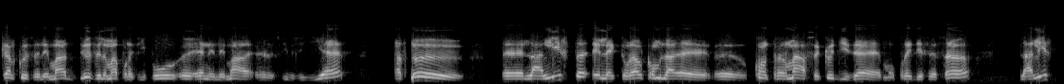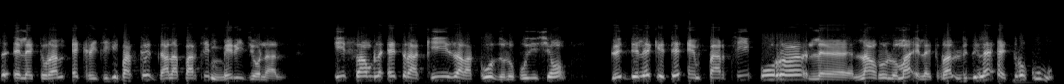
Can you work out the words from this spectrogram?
quelques éléments, deux éléments principaux, un élément subsidiaire, parce que la liste électorale, contrairement à ce que disait mon prédécesseur, la liste électorale est critiquée parce que dans la partie méridionale, il semble être acquise à la cause de l'opposition le délai qui était imparti pour l'enrôlement électoral, le délai est trop court.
